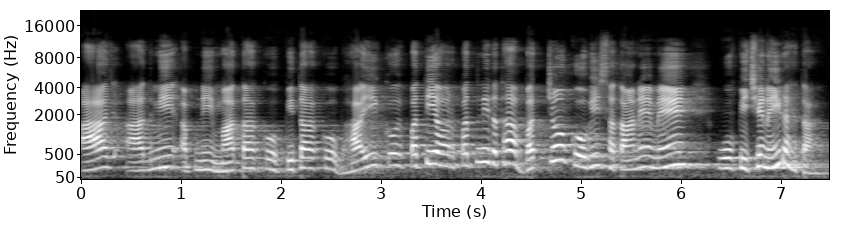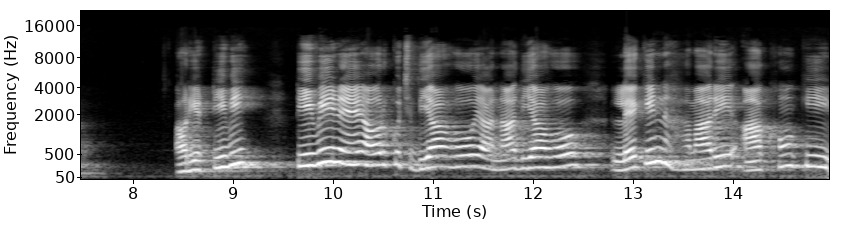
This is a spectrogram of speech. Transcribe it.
आज आदमी अपनी माता को, पिता को, भाई को, पति और पत्नी तथा बच्चों को भी सताने में वो पीछे नहीं रहता। और ये टीवी टीवी ने और कुछ दिया हो या ना दिया हो, लेकिन हमारी आँखों की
